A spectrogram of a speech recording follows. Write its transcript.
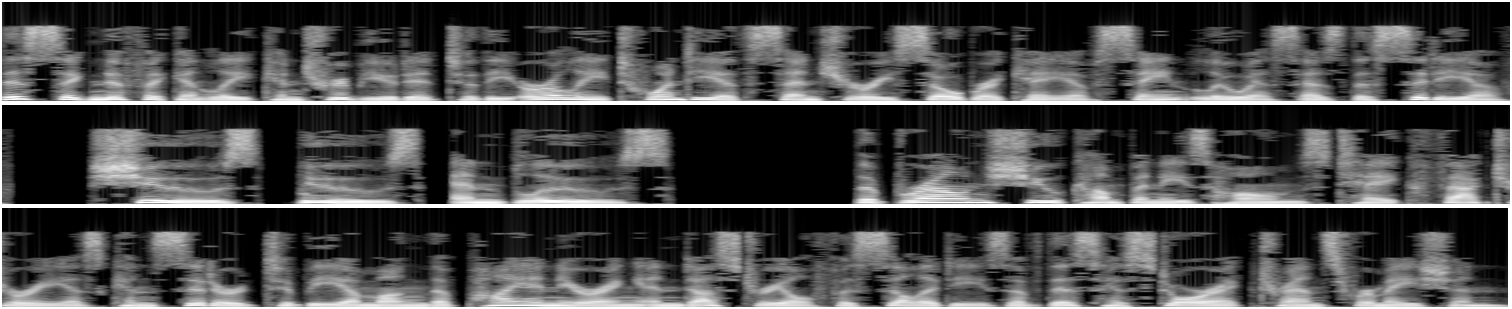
This significantly contributed to the early 20th-century sobriquet of St. Louis as the city of shoes, booze, and blues. The Brown Shoe Company's Homes-Take factory is considered to be among the pioneering industrial facilities of this historic transformation.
